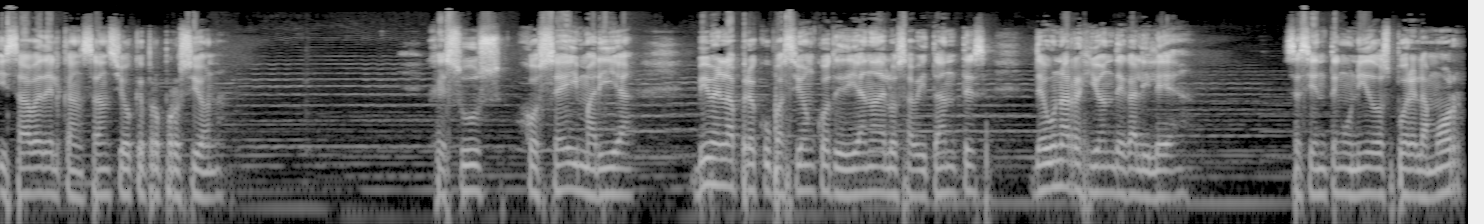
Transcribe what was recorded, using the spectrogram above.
y sabe del cansancio que proporciona. Jesús, José y María viven la preocupación cotidiana de los habitantes de una región de Galilea. Se sienten unidos por el amor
